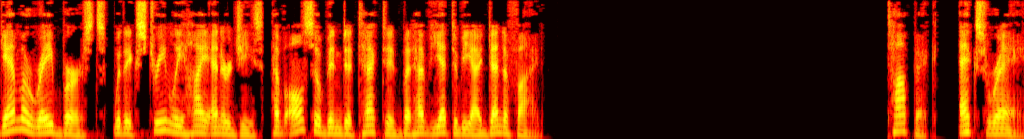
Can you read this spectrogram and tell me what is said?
Gamma-ray bursts, with extremely high energies, have also been detected but have yet to be identified. X-ray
